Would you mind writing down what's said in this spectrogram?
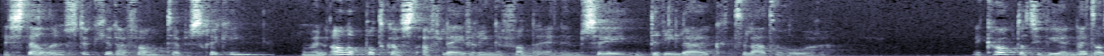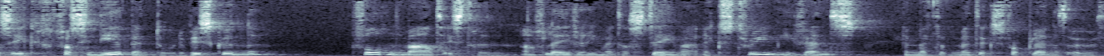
en stelde een stukje daarvan ter beschikking om in alle podcastafleveringen van de NMC Drieluik te laten horen. Ik hoop dat u weer net als ik gefascineerd bent door de wiskunde. Volgende maand is er een aflevering met als thema Extreme Events and Mathematics for Planet Earth.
